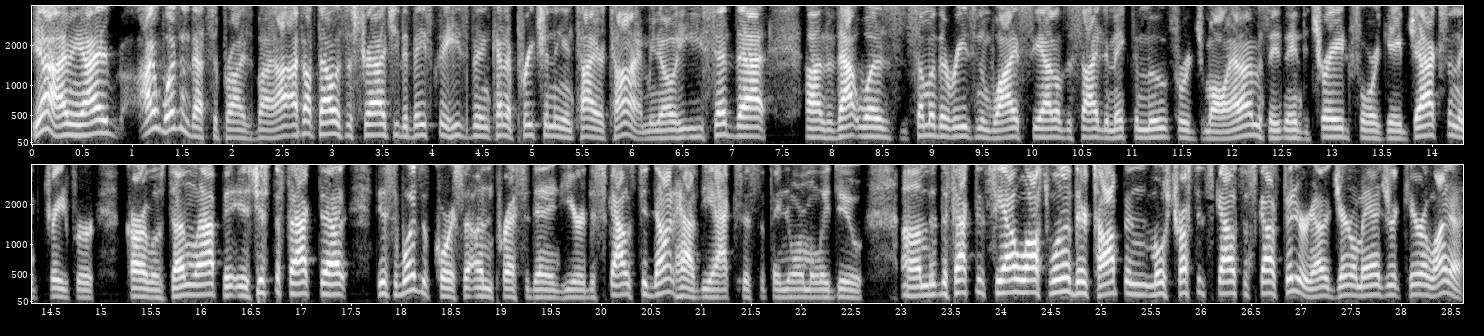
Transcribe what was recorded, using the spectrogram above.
Yeah, I mean, I I wasn't that surprised by it. I, thought that was the strategy that basically he's been kind of preaching the entire time. You know, he, he said that uh, that was some of the reason why Seattle decided to make the move for Jamal Adams. They made the trade for Gabe Jackson, the trade for Carlos Dunlap. It is just the fact that this was, of course, an unprecedented year. The scouts did not have the access that they normally do. Um, the, the fact that Seattle lost one of their top and most trusted scouts, and Scott Fitterer, now the general manager of Carolina.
